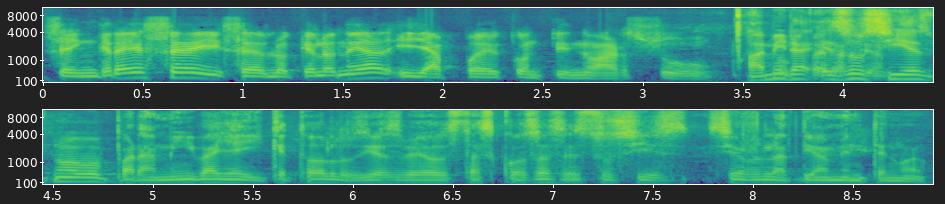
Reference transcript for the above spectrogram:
se ingrese y se desbloquea la unidad y ya puede continuar su. Ah, mira, eso sí es nuevo para mí, vaya, y que todos los días veo estas cosas, esto sí es, sí es relativamente nuevo.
